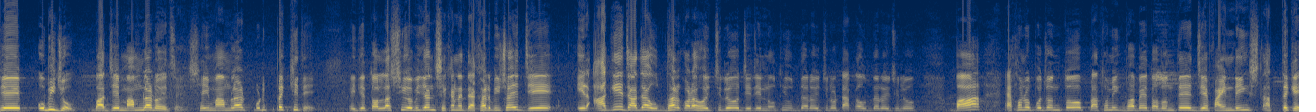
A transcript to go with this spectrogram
যে অভিযোগ বা যে মামলা রয়েছে, সেই মামলার পরিপ্রেক্ষিতে এই যে তল্লাশি অভিযান সেখানে দেখার বিষয়ে যে এর আগে যা যা উদ্ধার করা হয়েছিল, যে যে নথি উদ্ধার হয়েছিল, টাকা উদ্ধার হয়েছিল বা এখনও পর্যন্ত প্রাথমিকভাবে তদন্তে যে ফাইন্ডিংস তার থেকে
